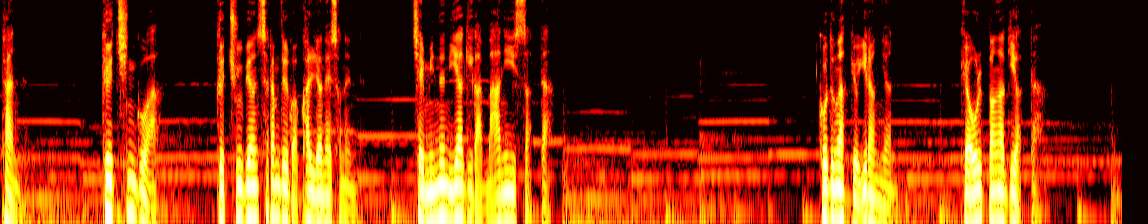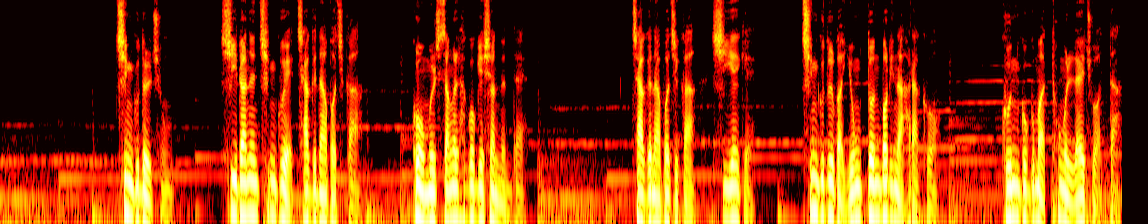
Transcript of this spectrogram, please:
단, 그 친구와 그 주변 사람들과 관련해서는 재밌는 이야기가 많이 있었다. 고등학교 1학년 겨울방학이었다. 친구들 중 C라는 친구의 작은 아버지가 고물상을 하고 계셨는데 작은 아버지가 C에게 친구들과 용돈벌이나 하라고 군고구마 통을 내주었다.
